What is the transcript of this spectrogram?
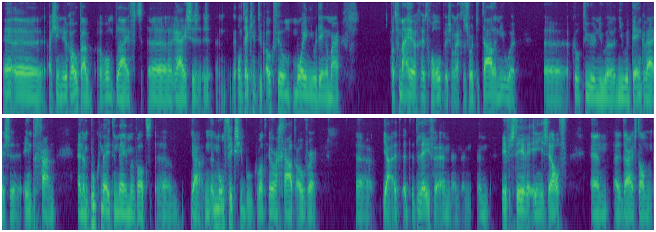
Uh, als je in Europa rondblijft uh, reizen, ontdek je natuurlijk ook veel mooie nieuwe dingen. Maar wat voor mij heel erg heeft geholpen is om echt een soort totale nieuwe uh, cultuur, nieuwe, nieuwe denkwijze in te gaan. En een boek mee te nemen, wat, um, ja, een, een non-fictieboek, wat heel erg gaat over uh, ja, het, het, het, leven en, en, en, investeren in jezelf. En uh, daar is dan,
